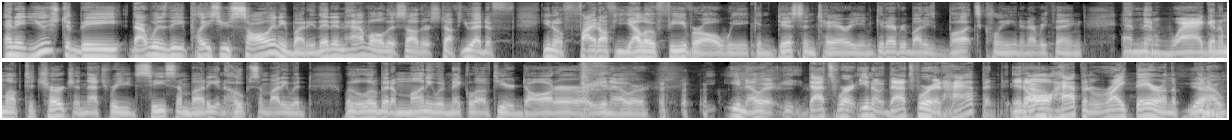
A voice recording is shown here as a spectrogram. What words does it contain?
And it used to be that was the place you saw anybody. They didn't have all this other stuff. You had to, you know, fight off yellow fever all week and dysentery and get everybody's butts clean and everything, and then wagging them up to church. And that's where you'd see somebody and hope somebody would, with a little bit of money, would make love to your daughter, or you know, or you know, it, that's where you know that's where it happened. It Yeah. all happened right there on the, you know,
